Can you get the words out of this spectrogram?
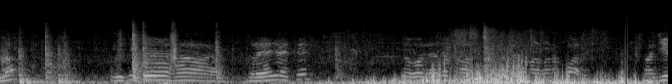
मुला रुची तर हा गळ्याचे आहेत ते गळ्याचा पाच पाच पाणी मांजी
